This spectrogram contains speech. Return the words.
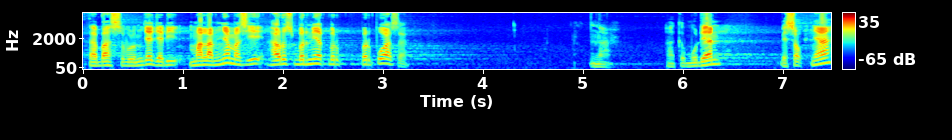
kita bahas sebelumnya jadi malamnya masih harus berniat ber, berpuasa. Nah, nah, kemudian besoknya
